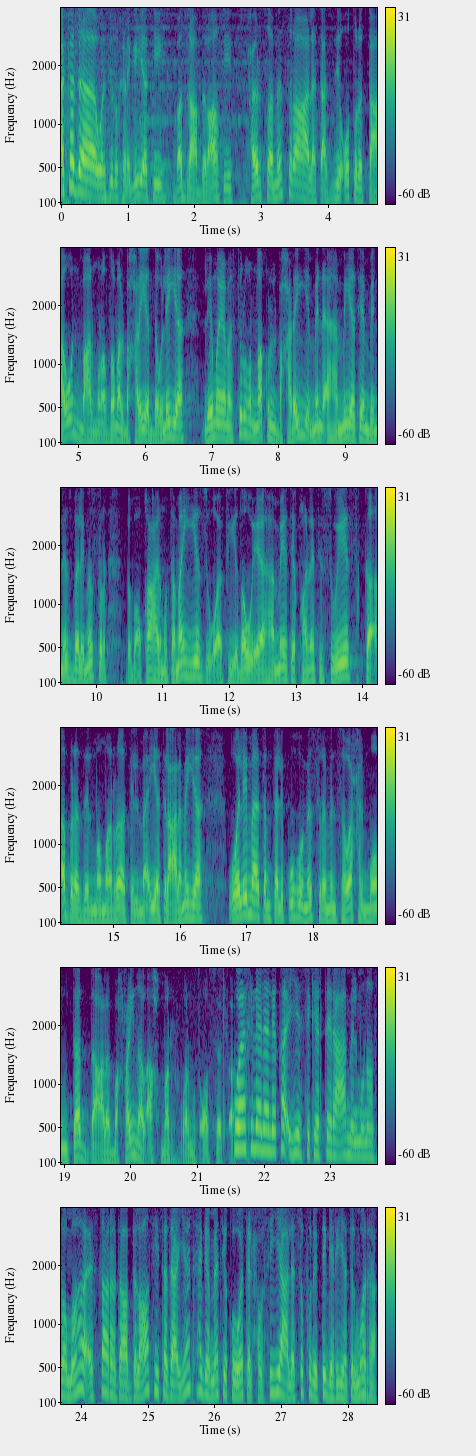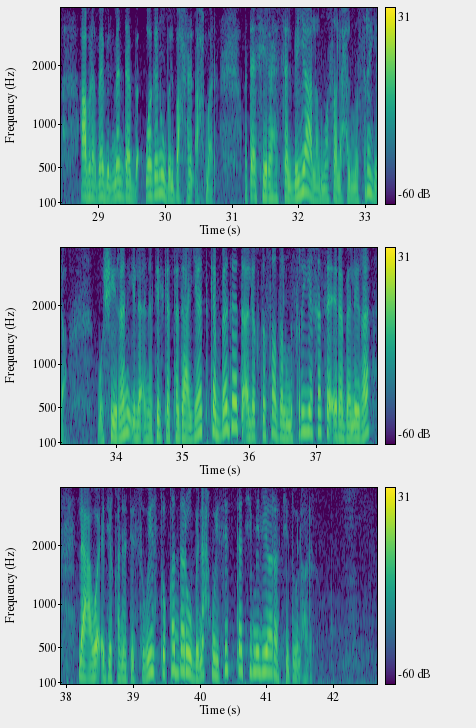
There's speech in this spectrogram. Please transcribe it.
أكد وزير الخارجية بدر عبد العاطي حرص مصر على تعزيز أطر التعاون مع المنظمة البحرية الدولية لما يمثله النقل البحري من أهمية بالنسبة لمصر بموقعها المتميز وفي ضوء أهمية قناة السويس كأبرز الممرات المائية العالمية ولما تمتلكه مصر من سواحل ممتدة على البحرين الأحمر والمتوسط. وخلال لقائه سكرتير عام المنظمة استعرض عبد العاطي تداعيات هجمات قوات الحوثية على السفن التجارية المرة عبر باب المندب وجنوب البحر الأحمر وتأثيرها السلبي على المصالح المصرية. مشيرا إلى أن تلك التداعيات كبدت الاقتصاد المصري خسائر بالغة لعوائد قناة السويس تقدر بنحو 6 مليارات دولار.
